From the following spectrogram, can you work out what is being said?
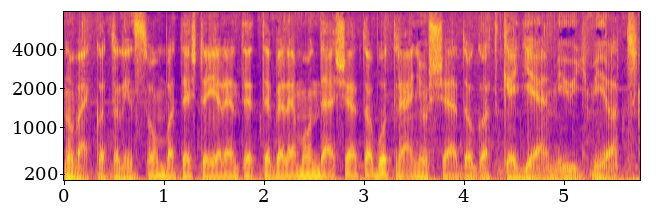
Novák Katalin szombat este jelentette be lemondását a botrányossá dagadt kegyelmi ügy miatt.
